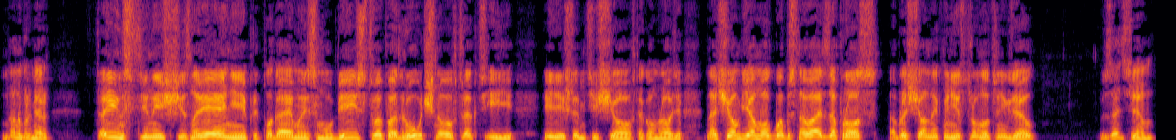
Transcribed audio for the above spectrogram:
Ну, например, — Таинственное исчезновение и предполагаемое самоубийство подручного в трактире или что-нибудь еще в таком роде, на чем я мог бы обосновать запрос, обращенный к министру внутренних дел. Затем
